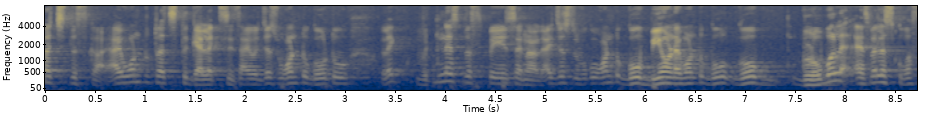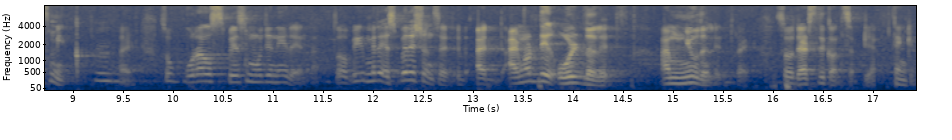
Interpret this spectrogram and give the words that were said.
touch the sky. I want to touch the galaxies. I would just want to go to like witness the space and all. I just want to go beyond. I want to go go global as well as cosmic. Right. So पूरा उस space में मुझे नहीं रहना. तो अभी मेरे aspirations है. I I'm not the old Dalit. I'm new Dalit. Right. So that's the concept. Yeah. Thank you.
